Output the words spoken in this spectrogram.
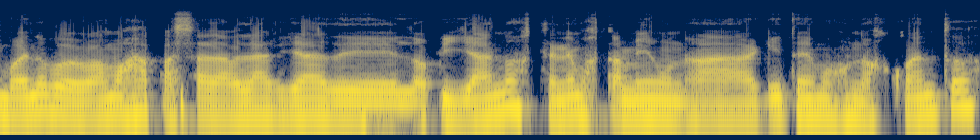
Bueno, pues vamos a pasar a hablar ya de los villanos. Tenemos también una, aquí tenemos unos cuantos,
